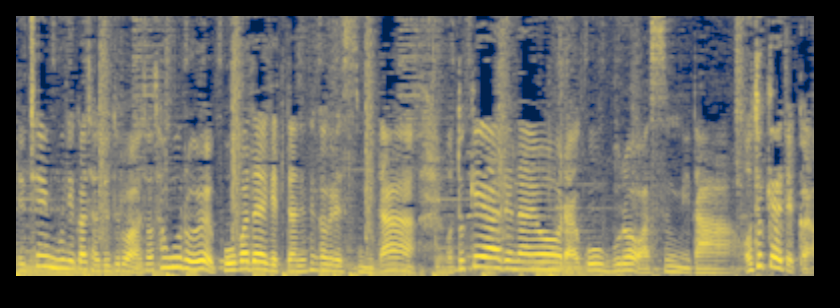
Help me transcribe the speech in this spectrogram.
이 체인 문의가 자주 들어와서 상호를 보호받아야겠다는 생각을 했습니다. 어떻게 해야 되나요? 라고 물어왔습니다. 어떻게 해야 될까요?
